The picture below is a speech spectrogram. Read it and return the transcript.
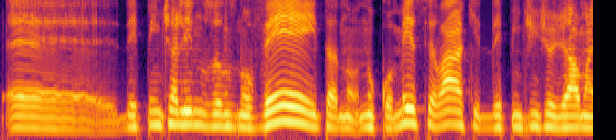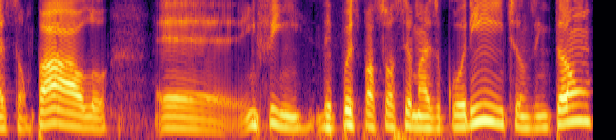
é, de repente ali nos anos 90, no, no, começo, sei lá, que de repente a gente odiava mais o São Paulo. É, enfim, depois passou a ser mais o Corinthians. Então,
